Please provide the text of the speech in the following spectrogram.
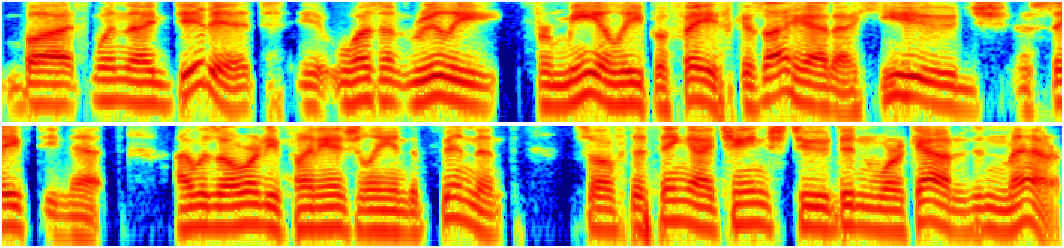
But when I did it, it wasn't really for me a leap of faith because I had a huge safety net. I was already financially independent. So if the thing I changed to didn't work out, it didn't matter.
